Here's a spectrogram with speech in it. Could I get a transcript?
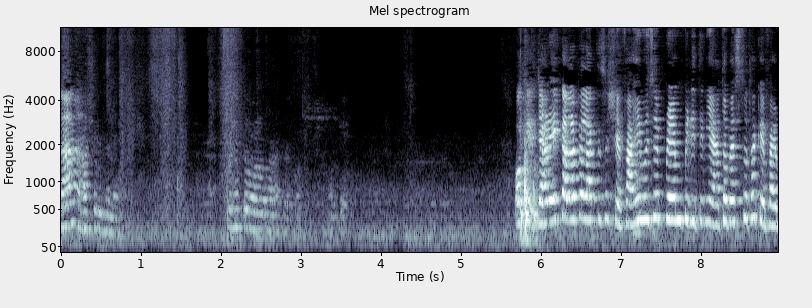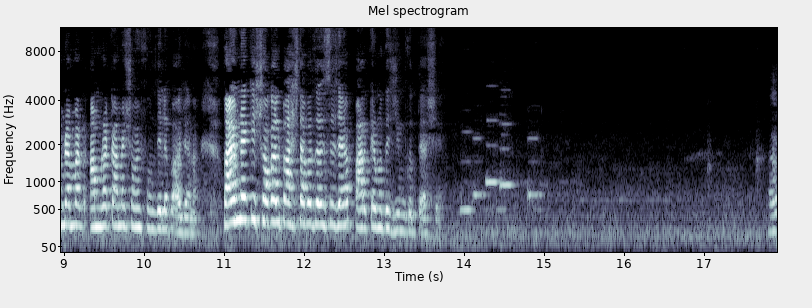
না না, অসুবিধা নেই। তুমি তোমার ওকে যার এই কালারটা লাগতেছে সে। ফাহিম হচ্ছে প্রেম প্রীতি নিয়ে এত ব্যস্ত থাকে ফাহিম আমরা কামের সময় ফোন দিলে পাওয়া যায় না। ফাহিম নাকি সকাল পাঁচটা বাজে এসে যায় পার্কের মধ্যে জিম করতে আসে। আর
